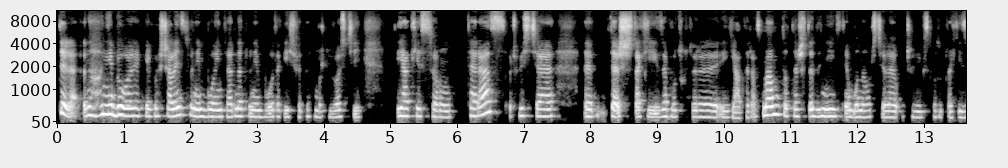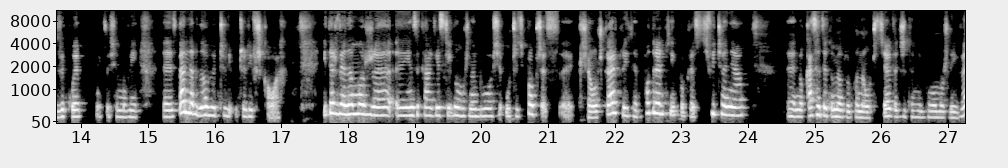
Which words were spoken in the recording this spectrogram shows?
tyle. No, nie było jakiegoś szaleństwa, nie było internetu, nie było takich świetnych możliwości, jakie są teraz. Oczywiście y, też taki zawód, który ja teraz mam, to też wtedy nie istniał, bo nauczyciele uczyli w sposób taki zwykły, jak to się mówi, y, standardowy, czyli uczyli w szkołach. I też wiadomo, że języka angielskiego można było się uczyć poprzez y, książkę, czyli ten podręcznik, poprzez ćwiczenia, no kasetę to miał tylko nauczyciel, także to nie było możliwe,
